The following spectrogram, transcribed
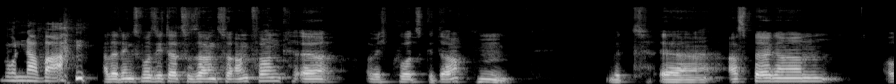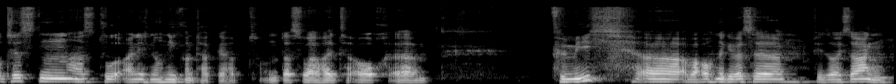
Wunderbar. Allerdings muss ich dazu sagen, zu Anfang äh, habe ich kurz gedacht, hm, mit äh, Aspergern Autisten hast du eigentlich noch nie Kontakt gehabt. Und das war halt auch äh, für mich, äh, aber auch eine gewisse, wie soll ich sagen,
